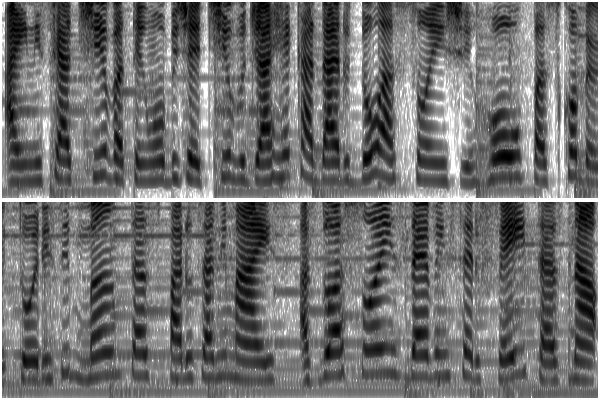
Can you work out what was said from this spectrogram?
A iniciativa tem o objetivo de arrecadar doações de roupas, cobertores e mantas para os animais. As doações devem ser feitas na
